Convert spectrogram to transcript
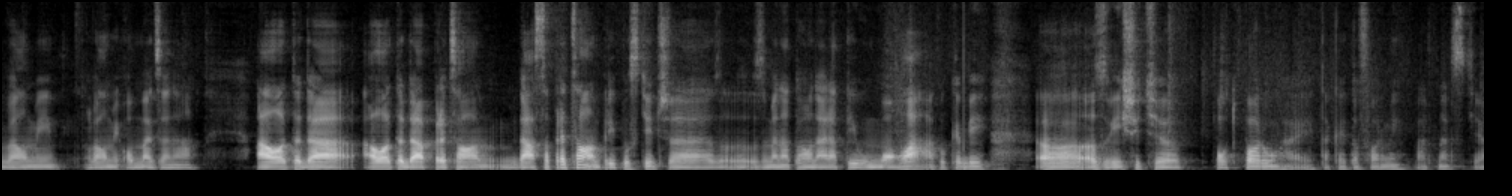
veľmi, veľmi obmedzená. Ale teda, ale teda predsa len, dá sa predsa len pripustiť, že zmena toho narratívu mohla ako keby uh, zvýšiť podporu hej, takejto formy partnerstiev?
